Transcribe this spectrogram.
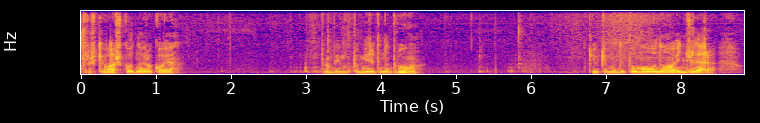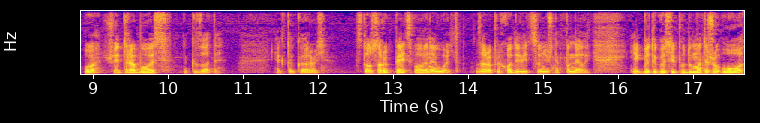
Трошки важко одною рукою. Пробуємо поміряти напругу. Включимо дипломованого інженера. О, що й треба ось наказати, як то кажуть. 145,5 вольт. Зараз приходить від сонячних панелей. Якби тако собі подумати, що о,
